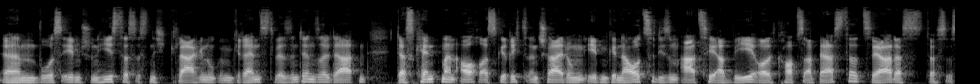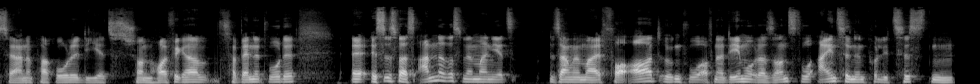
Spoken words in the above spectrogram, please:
ähm, wo es eben schon hieß, das ist nicht klar genug umgrenzt, wer sind denn Soldaten. Das kennt man auch aus Gerichtsentscheidungen eben genau zu diesem ACAB, All Corps are Bastards. Ja, das, das ist ja eine Parole, die jetzt schon häufiger verwendet wurde. Äh, es ist was anderes, wenn man jetzt sagen wir mal, vor Ort irgendwo auf einer Demo oder sonst wo einzelnen Polizisten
